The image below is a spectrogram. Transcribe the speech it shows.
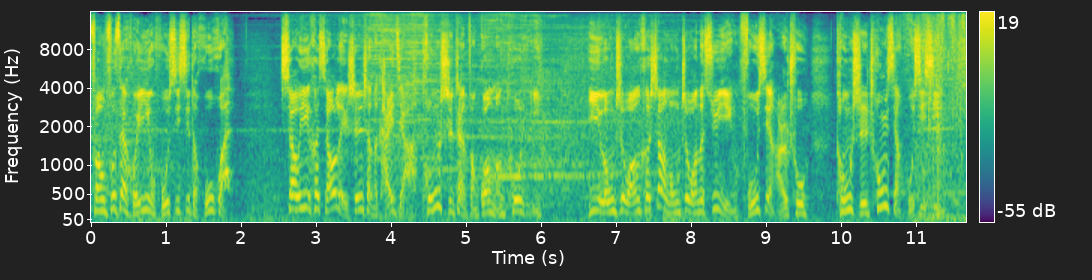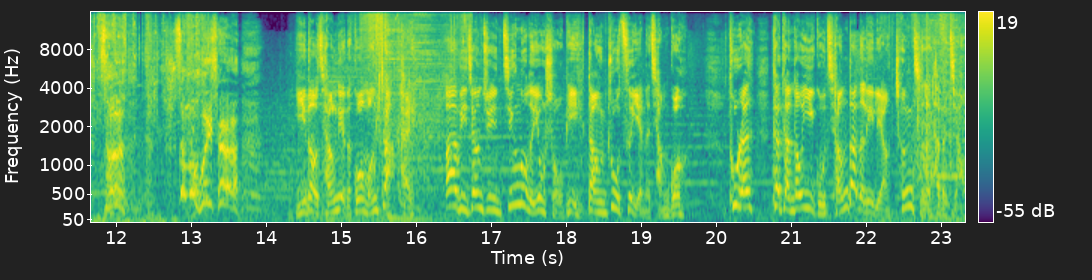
仿佛在回应胡西西的呼唤。小易和小磊身上的铠甲同时绽放光芒脱离，翼龙之王和上龙之王的虚影浮现而出，同时冲向胡西西。怎怎么回事？一道强烈的光芒炸开，阿比将军惊怒地用手臂挡住刺眼的强光。突然，他感到一股强大的力量撑起了他的脚，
